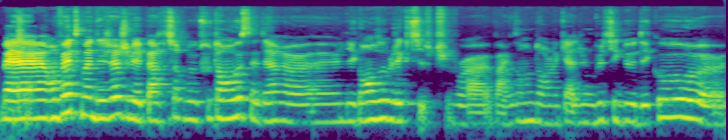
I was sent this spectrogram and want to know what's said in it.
Bah, en fait, moi déjà, je vais partir de tout en haut, c'est-à-dire euh, les grands objectifs. Tu vois, par exemple, dans le cas d'une boutique de déco, euh,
